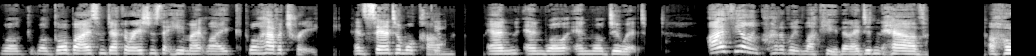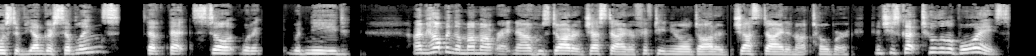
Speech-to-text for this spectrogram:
We'll we'll go buy some decorations that he might like. We'll have a tree, and Santa will come yeah. and and we'll and we'll do it. I feel incredibly lucky that I didn't have a host of younger siblings that that still would would need I'm helping a mom out right now whose daughter just died. Her 15 year old daughter just died in October, and she's got two little boys.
